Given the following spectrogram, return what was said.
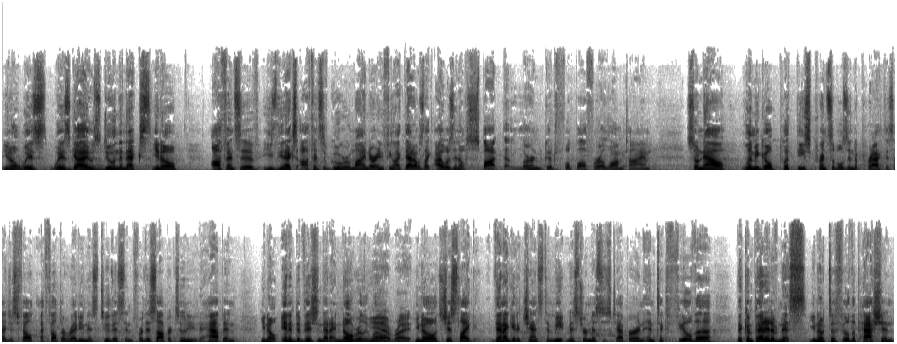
You know, whiz whiz guy who's doing the next. You know, offensive. He's the next offensive guru mind or anything like that. I was like, I was in a spot that learned good football for a long time. So now let me go put these principles into practice. I just felt I felt a readiness to this, and for this opportunity to happen, you know, in a division that I know really well. Yeah, right. You know, it's just like then I get a chance to meet Mr. and Mrs. Tepper and, and to feel the the competitiveness, you know, to feel the passion,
